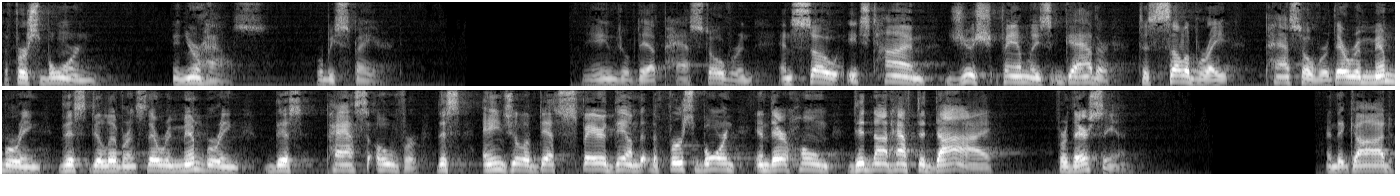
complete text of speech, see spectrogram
The firstborn in your house will be spared. The angel of death passed over. And, and so each time Jewish families gather to celebrate Passover, they're remembering this deliverance. They're remembering this Passover. This angel of death spared them that the firstborn in their home did not have to die for their sin. And that God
